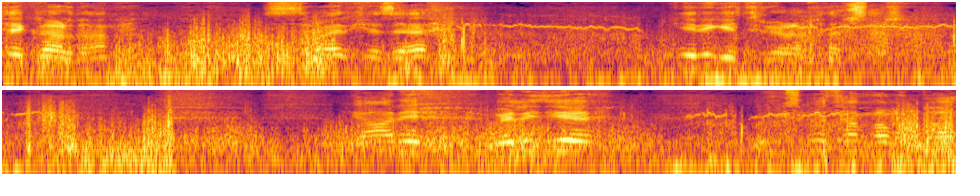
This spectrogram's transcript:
tekrardan sizi merkeze geri getiriyor arkadaşlar. Yani belediye hizmet anlamında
